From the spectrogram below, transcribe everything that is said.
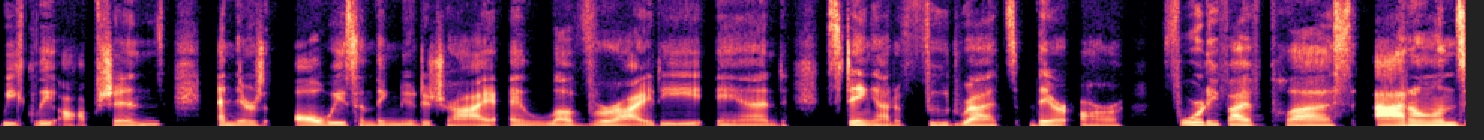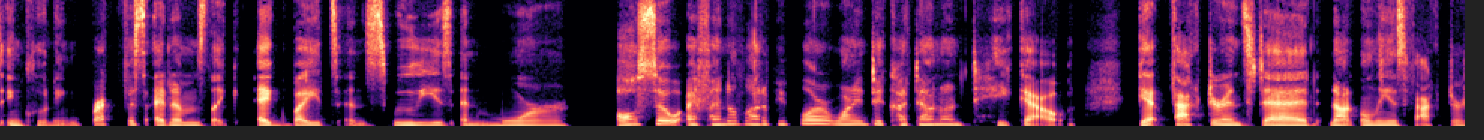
weekly options. And there's always something new to try. I love variety and staying out of food ruts. There are 45 plus add ons, including breakfast items like egg bites and smoothies and more. Also, I find a lot of people are wanting to cut down on takeout. Get Factor instead. Not only is Factor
